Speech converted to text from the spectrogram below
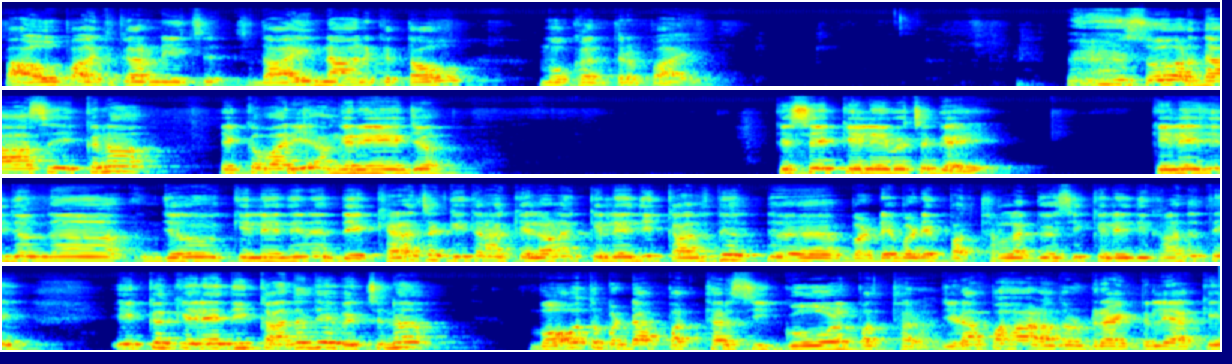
ਭਾਉ ਭਗਤ ਕਰਨੀ ਚ ਸਦਾਈ ਨਾਨਕ ਤਾਉ ਮੁਖ ਅੰਤਰ ਪਾਏ। ਸੋ ਅਰਦਾਸ ਇੱਕ ਨਾ ਇੱਕ ਵਾਰੀ ਅੰਗਰੇਜ਼ ਕਿਸੇ ਕਿਲੇ ਵਿੱਚ ਗਏ। ਕਿਲੇ ਜੀ ਜਦੋਂ ਜਦੋਂ ਕਿਲੇ ਦੇ ਨੇ ਦੇਖਿਆ ਨਾ ਚੰਗੀ ਤਰ੍ਹਾਂ ਕਿਲਾ ਨਾ, ਕਿਲੇ ਦੀ ਕੰਧ ਦੇ ਉੱਤੇ ਵੱਡੇ ਵੱਡੇ ਪੱਥਰ ਲੱਗੇ ਹੋਏ ਸੀ ਕਿਲੇ ਦੀ ਕੰਧ ਤੇ। ਇੱਕ ਕਿਲੇ ਦੀ ਕੰਧ ਦੇ ਵਿੱਚ ਨਾ ਬਹੁਤ ਵੱਡਾ ਪੱਥਰ ਸੀ, ਗੋਲ ਪੱਥਰ, ਜਿਹੜਾ ਪਹਾੜਾਂ ਤੋਂ ਡਾਇਰੈਕਟ ਲਿਆ ਕੇ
